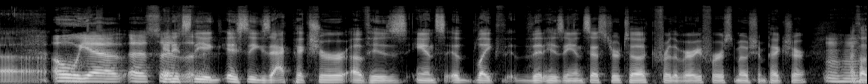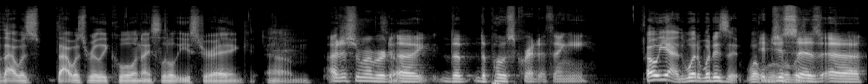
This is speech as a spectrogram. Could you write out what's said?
Oh yeah, uh, so and it's the it's the exact picture of his ans- like that his ancestor took for the very first motion picture. Mm-hmm. I thought that was that was really cool, a nice little Easter egg. Um, I just remembered uh, the the post credit thingy. oh yeah, what what is it? What, It just was says, uh,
